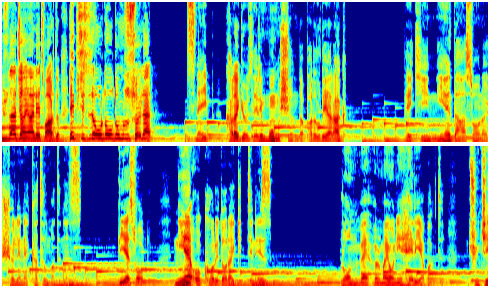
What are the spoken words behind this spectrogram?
Yüzlerce hayalet vardı. Hepsi size orada olduğumuzu söyler. Snape kara gözleri mum ışığında parıldayarak "Peki niye daha sonra şölene katılmadınız?" Diye sordu. "Niye o koridora gittiniz?" Ron ve Hermione Harry'e baktı. "Çünkü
